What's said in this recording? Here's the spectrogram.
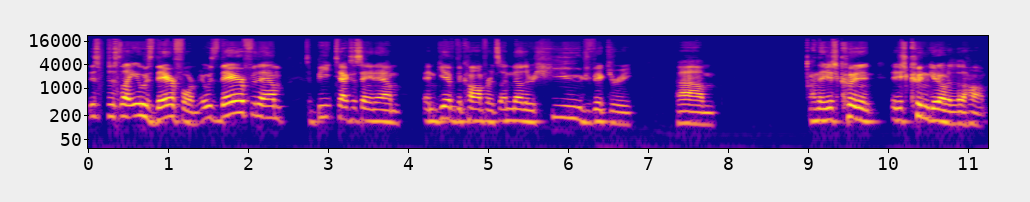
this was like it was there for them. It was there for them to beat Texas A&M and give the conference another huge victory. Um, and they just couldn't they just couldn't get over the hump.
